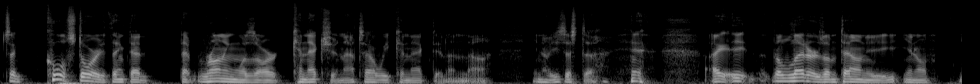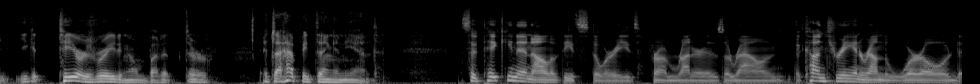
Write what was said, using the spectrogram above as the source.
it's a cool story to think that that running was our connection. That's how we connected. And uh, you know, he's just a I it, the letters. I'm telling you, you know, you get tears reading them, but it, they're it's a happy thing in the end. So, taking in all of these stories from runners around the country and around the world,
